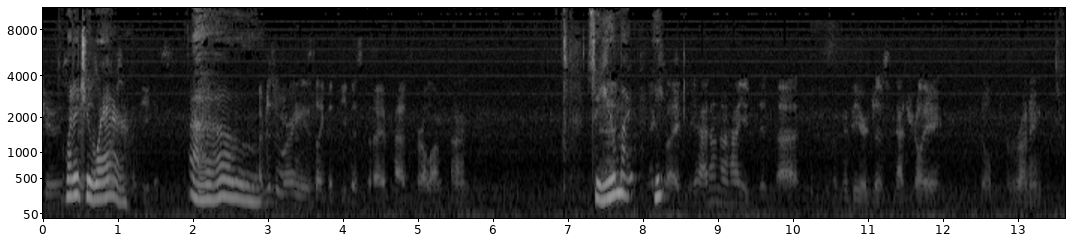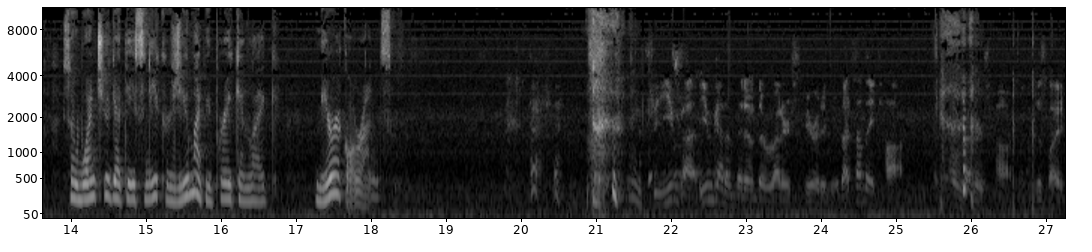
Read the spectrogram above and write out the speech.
shoes. What did I you wear? Oh, I've just been wearing these like Adidas that I've had for a long time. so you And might. You, like, yeah, I don't know how you did that, but maybe you're just naturally built for running. so once you get these sneakers, you might be breaking like miracle runs. See, you've got you've got a bit of the runner spirit in you. That's how they talk. That's how runners talk. And I'm just like,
